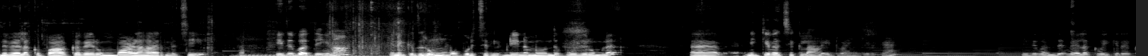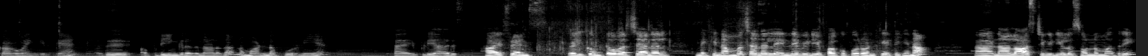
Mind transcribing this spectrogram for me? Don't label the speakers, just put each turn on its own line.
இந்த விளக்கு பார்க்கவே ரொம்ப அழகாக இருந்துச்சு. இது பார்த்திங்கன்னா எனக்கு இது ரொம்ப பிடிச்சிருக்கு. இப்படி நம்ம வந்து பூஜை ரூமில் நிற்க வச்சுக்கலாம். லைட் வாங்கியிருக்கேன். இது வந்து விளக்கு வைக்கிறதுக்காக வாங்கியிருக்கேன். அது அப்படிங்கிறதுனால தான் நம்ம அன்னபூர்ணியை இப்படி அரிசி hi friends welcome to our channel இன்றைக்கி நம்ம சேனலில் என்ன வீடியோ பார்க்க போகிறோன்னு கேட்டிங்கன்னா நான் லாஸ்ட் வீடியோவில் சொன்ன மாதிரி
